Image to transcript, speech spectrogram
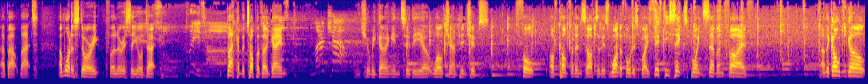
about that. And what a story for Larisa your Iordache. Back at the top of her game. And she'll be going into the uh, World Championships full of confidence after this wonderful display. 56.75. And the golden girl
